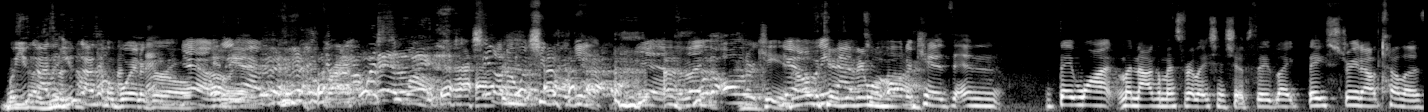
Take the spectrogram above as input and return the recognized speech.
Well, you guys, you guys have a boy and a girl. Yeah, and we then- have- right? What she want? She don't know what she won't get. Yeah, like, We're the older kids. yeah, older we kids, yeah, have they two want monog- older kids, and they want monogamous relationships. They like they straight out tell us,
